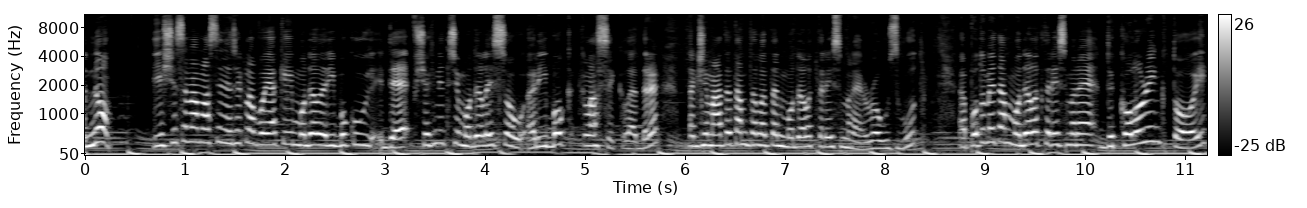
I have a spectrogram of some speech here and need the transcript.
No, ještě jsem vám vlastně neřekla, o jaký model Reeboku jde. Všechny tři modely jsou Reebok Classic Leather, takže máte tam tenhle ten model, který se jmenuje Rosewood. Potom je tam model, který se jmenuje The Coloring Toy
